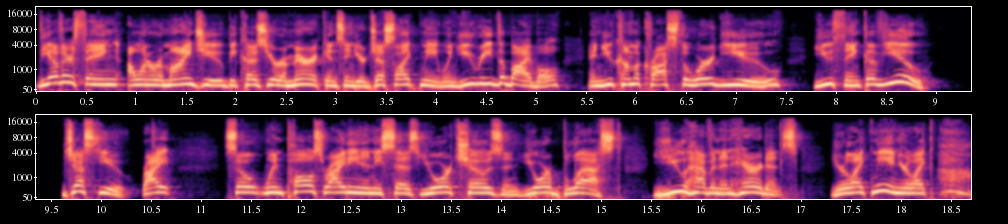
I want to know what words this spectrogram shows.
The other thing I want to remind you, because you're Americans and you're just like me, when you read the Bible and you come across the word you, you think of you, just you, right? So when Paul's writing and he says, You're chosen, you're blessed, you have an inheritance, you're like me and you're like, ah,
